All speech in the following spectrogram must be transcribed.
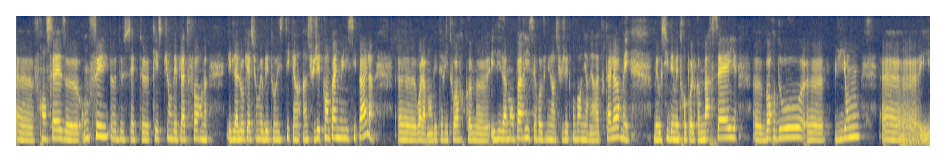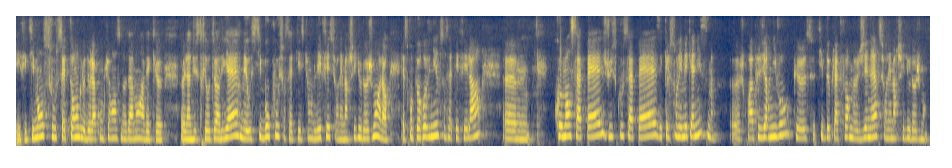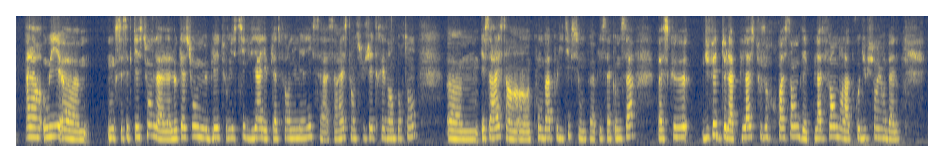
euh, françaises ont fait de cette question des plateformes et de la location meublée touristique un, un sujet de campagne municipale. Euh, voilà, dans des territoires comme euh, évidemment Paris, c'est revenu un sujet de combat, on y reviendra tout à l'heure, mais, mais aussi des métropoles comme Marseille, euh, Bordeaux, Lyon. et effectivement, sous cet angle de la concurrence, notamment avec l'industrie hôtelière, mais aussi beaucoup sur cette question de l'effet sur les marchés du logement. Alors, est-ce qu'on peut revenir sur cet effet-là? Comment ça pèse Jusqu'où ça pèse Et quels sont les mécanismes euh, je crois, à plusieurs niveaux que ce type de plateforme génère sur les marchés du logement Alors oui, euh, c'est cette question de la, location meublée touristique via les plateformes numériques, ça, reste un sujet très important. Euh, et ça reste un, combat politique, si on peut appeler ça comme ça, parce que du fait de la place toujours croissante des plateformes dans la production urbaine.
